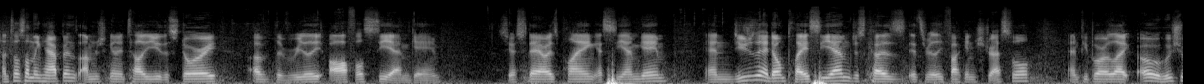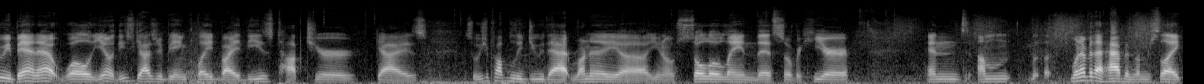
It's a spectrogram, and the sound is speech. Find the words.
until something happens, I'm just going to tell you the story of the really awful CM game. So yesterday I was playing a CM game, and usually I don't play CM just because it's really fucking stressful. And people are like, oh, who should we ban out? Well, you know, these guys are being played by these top tier guys, so we should probably do that. Run a, uh, you know, solo lane this over here. And um, whenever that happens, I'm just like,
